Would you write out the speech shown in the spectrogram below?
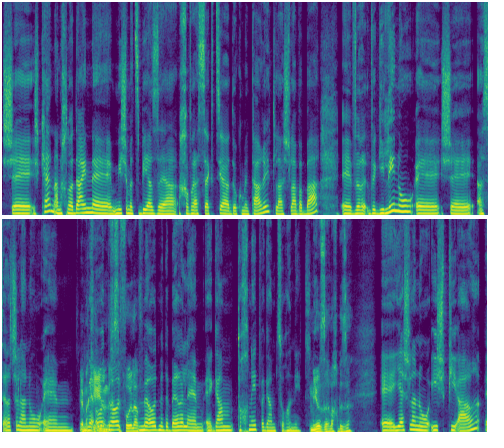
שכן, אנחנו עדיין, אה, מי שמצביע זה חברי הסקציה הדוקומנטרית לשלב הבא, אה, ו- וגילינו אה, שהסרט שלנו הם מאוד מאוד- נחשפו אליו? מאוד מדבר אליהם, גם תוכנית וגם צורנית. מי עוזר לך בזה? יש לנו איש PR,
